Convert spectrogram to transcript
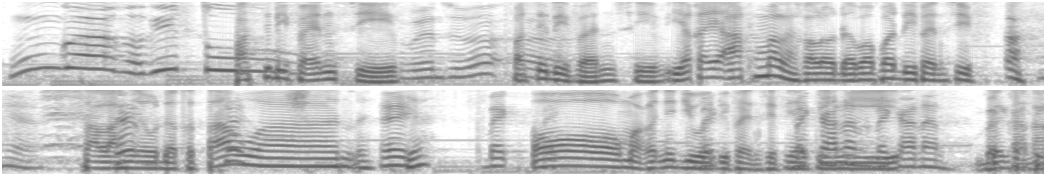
enggak enggak gitu. Pasti defensif. Defensif, eh. Pasti defensif. Ya kayak Akmal lah kalau ada apa-apa defensif. Iya. Salahnya Saya- udah ketahuan. Hey, ya. back, back. Oh, makanya jiwa Back- defensifnya back kanan, tinggi. back kanan. Back kanan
